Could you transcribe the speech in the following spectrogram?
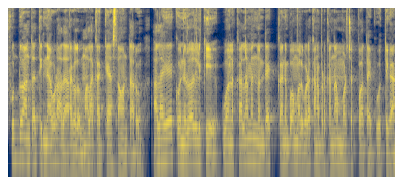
ఫుడ్ అంతా తిన్నా కూడా అది అరగదు. మళ్ళా కక్కేస్తూ ఉంటారు. అలాగే కొన్ని రోజులకి వాళ్ళ కళ్ళ మీద ఉండే కనుబొమ్మలు కూడా కనపడకన్నా ముడచకపోతాయి పూర్తిగా.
